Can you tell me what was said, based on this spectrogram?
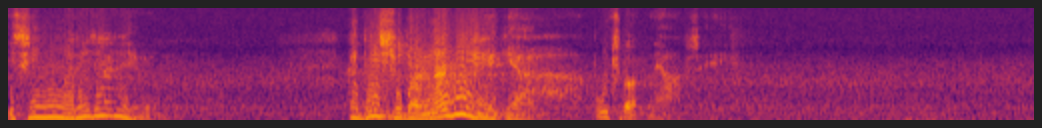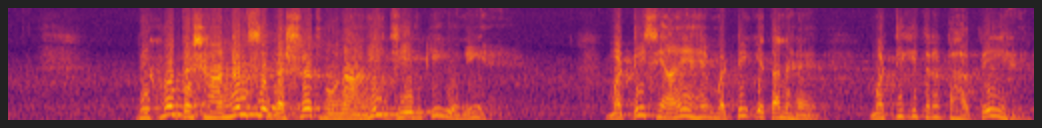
इसी में मरे जा रहे हो। कभी सुधरना भी है क्या? पूछो अपने आप से। देखो, दशानन से दशरथ होना ही जीव की योनि है। मट्टी से आए हैं, मट्टी के तन है, मट्टी की तरफ़ भागते ही हैं।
